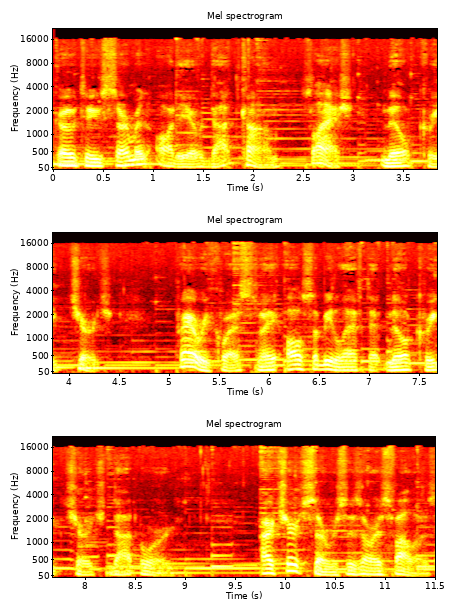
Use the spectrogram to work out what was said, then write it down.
go to sermonaudio.com slash millcreekchurch. Prayer requests may also be left at millcreekchurch.org. Our church services are as follows.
